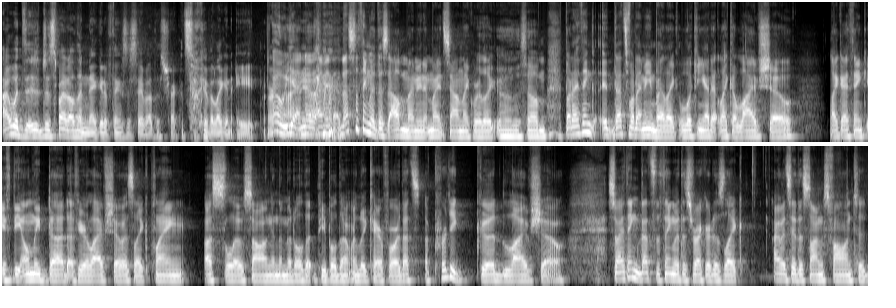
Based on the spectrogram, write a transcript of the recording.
I would, despite all the negative things to say about this track, I'd still give it like an eight. or Oh yeah, no, I mean that's the thing with this album. I mean, it might sound like we're like, oh, this album, but I think it, that's what I mean by like looking at it like a live show. Like I think if the only dud of your live show is like playing a slow song in the middle that people don't really care for, that's a pretty good live show. So I think that's the thing with this record is like I would say the songs fall into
